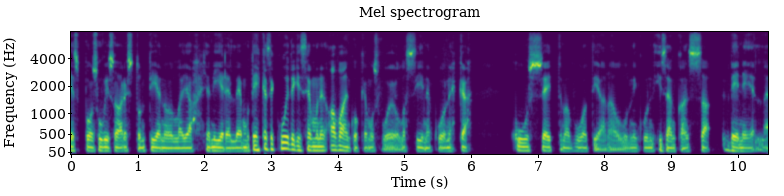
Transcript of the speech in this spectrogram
Espoon Suvisaariston tienoilla ja, ja niin edelleen. Mutta ehkä se kuitenkin semmoinen avainkokemus voi olla siinä, kun on ehkä – 6-7-vuotiaana ollut niin kuin isän kanssa veneellä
